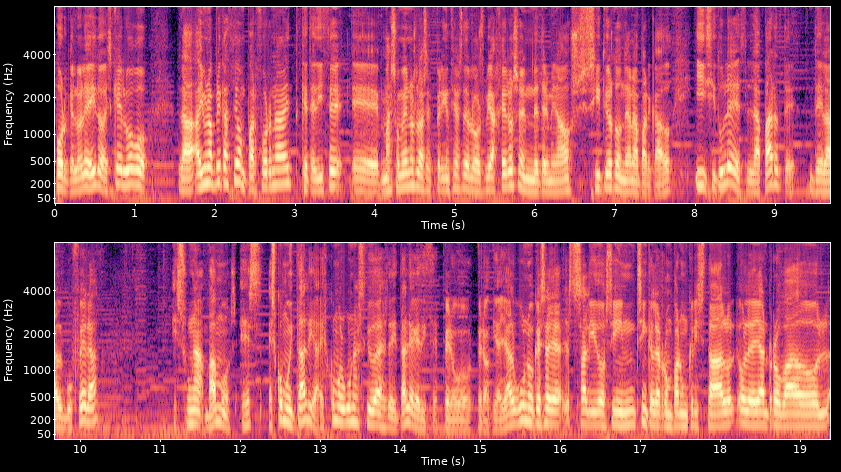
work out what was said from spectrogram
Porque lo he leído, es que luego la- hay una aplicación para Fortnite que te dice eh, más o menos las experiencias de los viajeros en determinados sitios donde han aparcado. Y si tú lees la parte de la albufera, es una, vamos, es, es como Italia, es como algunas ciudades de Italia que dice, pero, pero aquí hay alguno que se haya salido sin, sin que le rompan un cristal o, o le hayan robado... el-".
